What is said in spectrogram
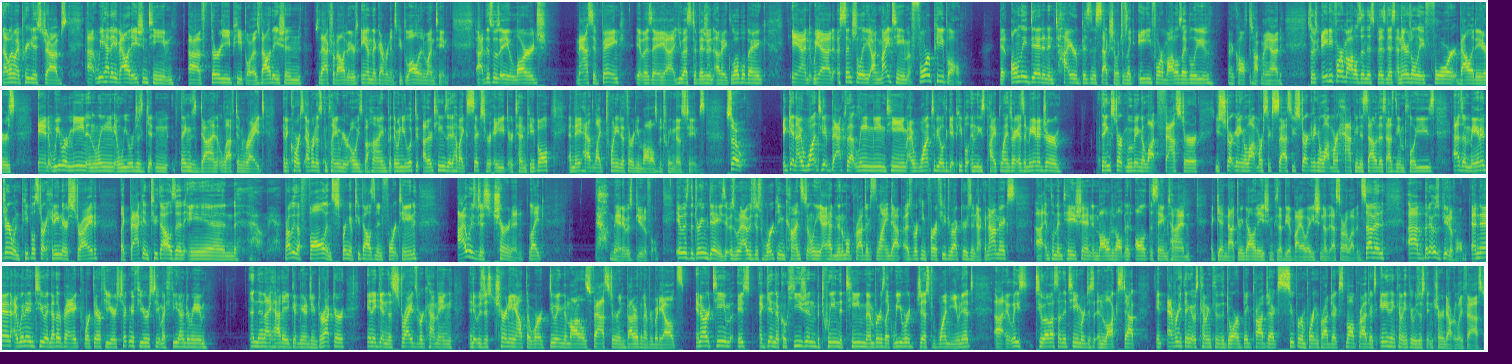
uh, one of my previous jobs, uh, we had a validation team of 30 people. That was validation, so the actual validators and the governance people all in one team. Uh, this was a large, massive bank It was a uh, US division of a global bank. And we had essentially on my team four people that only did an entire business section, which was like 84 models, I believe. I recall off the top of my head. So there's 84 models in this business, and there's only four validators. And we were mean and lean, and we were just getting things done left and right. And of course, everyone was complaining we were always behind. But then when you looked at other teams, they'd have like six or eight or 10 people, and they had like 20 to 30 models between those teams. So again, I want to get back to that lean, mean team. I want to be able to get people in these pipelines. Right, as a manager, things start moving a lot faster. You start getting a lot more success. You start getting a lot more happiness out of this as the employees. As a manager, when people start hitting their stride, like back in 2000 and oh man, probably the fall and spring of 2014, I was just churning. Like oh man, it was beautiful. It was the dream days. It was when I was just working constantly. I had minimal projects lined up. I was working for a few directors in economics, uh, implementation, and model development all at the same time. Again, not doing validation because that'd be a violation of the SR 11.7. Um, but it was beautiful. And then I went into another bank, worked there a few years, took me a few years to get my feet under me. And then I had a good managing director and again, the strides were coming and it was just churning out the work, doing the models faster and better than everybody else. And our team is, again, the cohesion between the team members. Like we were just one unit. Uh, at least two of us on the team were just in lockstep in everything that was coming through the door big projects, super important projects, small projects, anything coming through was just getting churned out really fast.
